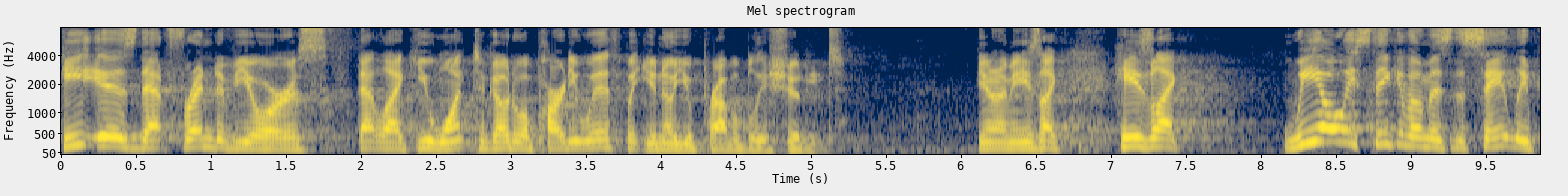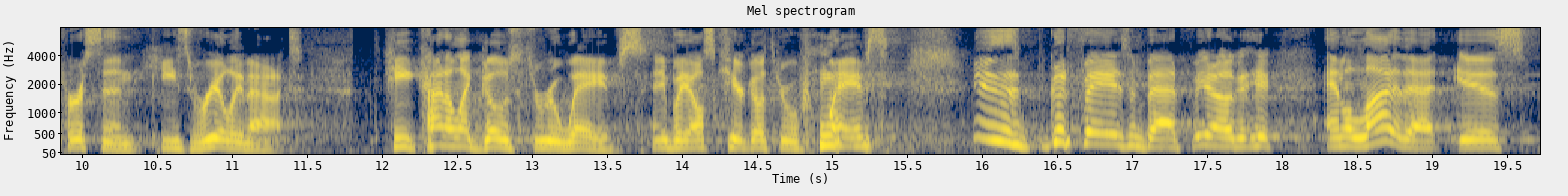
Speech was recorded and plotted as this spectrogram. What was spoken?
He is that friend of yours that like you want to go to a party with, but you know you probably shouldn't. You know what I mean? He's like, he's like, we always think of him as the saintly person. He's really not. He kind of like goes through waves. Anybody else here go through waves? Good phase and bad, you know. And a lot of that is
